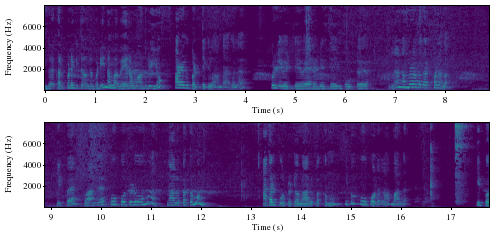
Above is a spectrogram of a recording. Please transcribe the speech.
இந்த கற்பனைக்கு தகுந்தபடி நம்ம வேறு மாதிரியும் அழகுபடுத்திக்கலாம் அந்த அகலை. புள்ளி வச்சு வேறு டிசைன் போட்டு எல்லாம் நம்மளோட கற்பனை தான். இப்போ வாங்க பூ போட்டுடுவோமா? நாலு பக்கமும்? அகல் போட்டுட்டோம் நாலு பக்கமும். இப்போ பூ போடலாம் வாங்க. இப்போ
